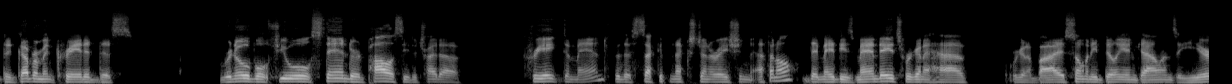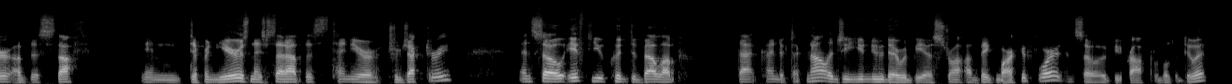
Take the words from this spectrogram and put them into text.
the government created this renewable fuel standard policy to try to create demand for the second next generation ethanol. They made these mandates. We're going to have, we're going to buy so many billion gallons a year of this stuff in different years. And they set out this 10 year trajectory. And so if you could develop that kind of technology, you knew there would be a strong, a big market for it. And so it would be profitable to do it.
